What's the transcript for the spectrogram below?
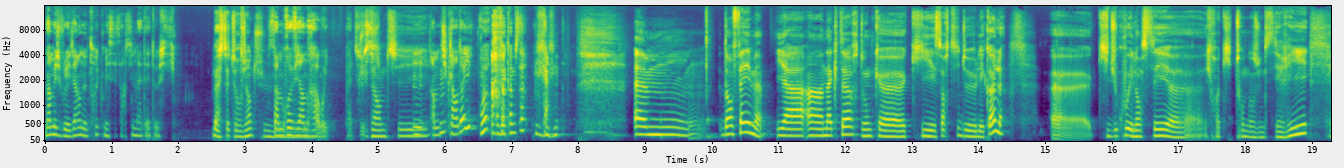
Non mais je voulais dire un autre truc mais c'est sorti de ma tête aussi. Bah, ça te revient, tu. Ça me reviendra, oui, pas de Tu souci. fais un petit. Mm, un petit clin d'œil Ouais, on fait comme ça. Euh, dans Fame, il y a un acteur donc euh, qui est sorti de l'école, euh, qui du coup est lancé, euh, je crois qu'il tourne dans une série, Mm.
